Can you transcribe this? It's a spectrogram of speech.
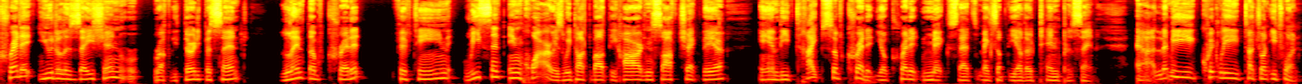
Credit utilization, roughly 30%. Length of credit, 15 recent inquiries. We talked about the hard and soft check there and the types of credit, your credit mix that makes up the other 10%. Uh, let me quickly touch on each one.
